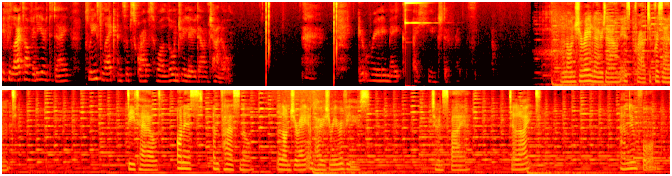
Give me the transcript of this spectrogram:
If you liked our video today, please like and subscribe to our Lingerie Lowdown channel. It really makes a huge difference. Lingerie Lowdown is proud to present detailed, honest, and personal lingerie and hosiery reviews to inspire, delight, and inform.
